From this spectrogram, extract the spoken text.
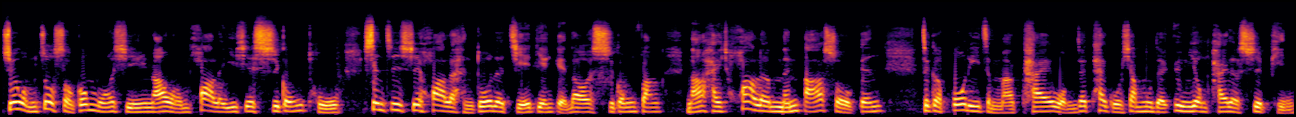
所以我们做手工模型，然后我们画了一些施工图，甚至是画了很多的节点给到施工方，然后还画了门把手跟这个玻璃怎么开，我们在泰国项目的运用拍了视频，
